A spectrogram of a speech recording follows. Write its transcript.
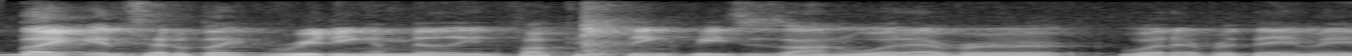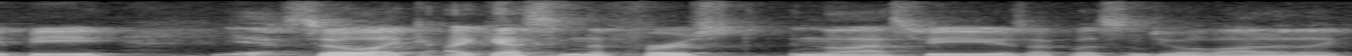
like instead of like reading a million fucking think pieces on whatever whatever they may be. Yeah. So like I guess in the first in the last few years I've listened to a lot of like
